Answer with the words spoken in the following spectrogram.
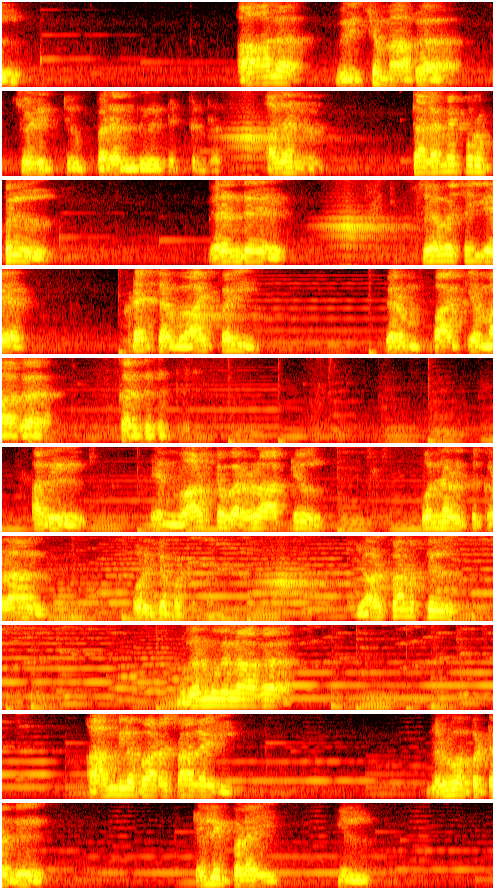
ஆல விருட்சமாக செழித்து பறந்து நிற்கின்றது. அதன் தலைமை பொறுப்பில் இருந்து சேவை செய்ய கிடைத்த வாய்ப்பை பெரும் பாக்கியமாக கருதுகின்றேன் அது என் வாழ்க்கை வரலாற்றில் பொன்னெழுத்துக்களால் பொறிக்கப்பட்டுள்ளது யாழ்ப்பாணத்தில் முதன் முதலாக ஆங்கில பாடசாலை நிறுவப்பட்டது டெல்லிப்பளையில்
